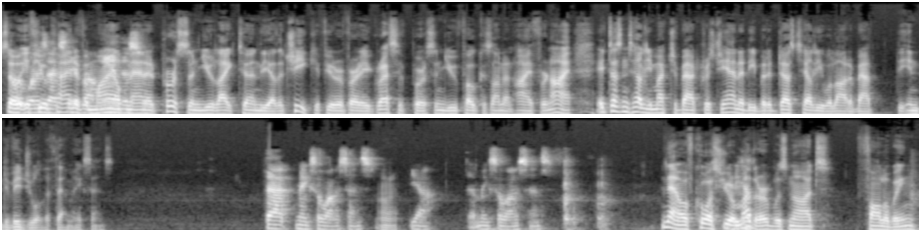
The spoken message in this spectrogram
So But if you're kind of a about me in mild this- mannered person, you like turn the other cheek. If you're a very aggressive person, you focus on an eye for an eye. It doesn't tell you much about Christianity, but it does tell you a lot about the individual, if that makes sense. That makes a lot of sense. Right. Yeah, that makes a lot of sense. Now, of course, your Because- mother was not following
